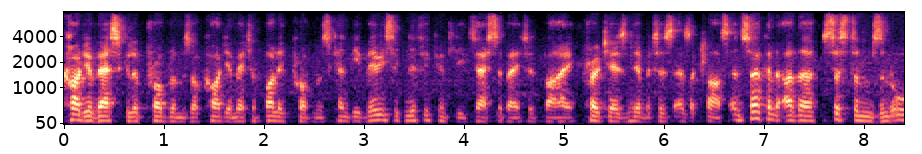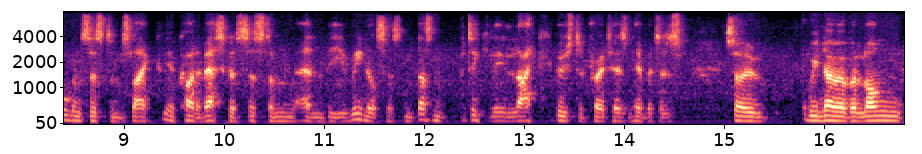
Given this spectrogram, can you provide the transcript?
cardiovascular problems or cardiometabolic problems can be very significantly exacerbated by protease inhibitors as a class. And so can other systems and organ systems like the you know, cardiovascular system and the renal system doesn't particularly like boosted protease inhibitors So we know over long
